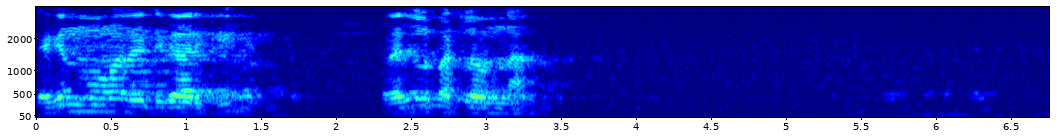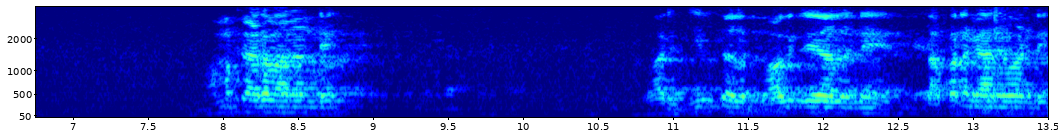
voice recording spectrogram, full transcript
జగన్మోహన్ రెడ్డి గారికి ప్రజల పట్ల ఉన్న మమకారం అనండి. వారి జీవితాలు బాగు చేయాలనే తపన కానివ్వండి.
